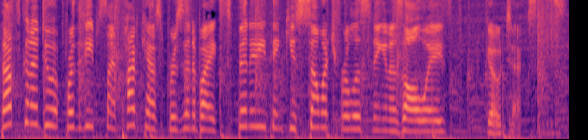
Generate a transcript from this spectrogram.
that's going to do it for the Deep Slant podcast presented by Xfinity. Thank you so much for listening, and as always, go Texans.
